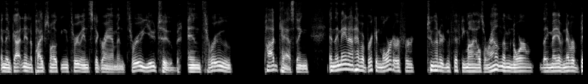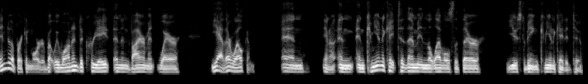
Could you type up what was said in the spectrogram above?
and they've gotten into pipe smoking through Instagram and through YouTube and through podcasting and they may not have a brick and mortar for 250 miles around them nor they may have never been to a brick and mortar but we wanted to create an environment where yeah they're welcome and you know and and communicate to them in the levels that they're used to being communicated to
